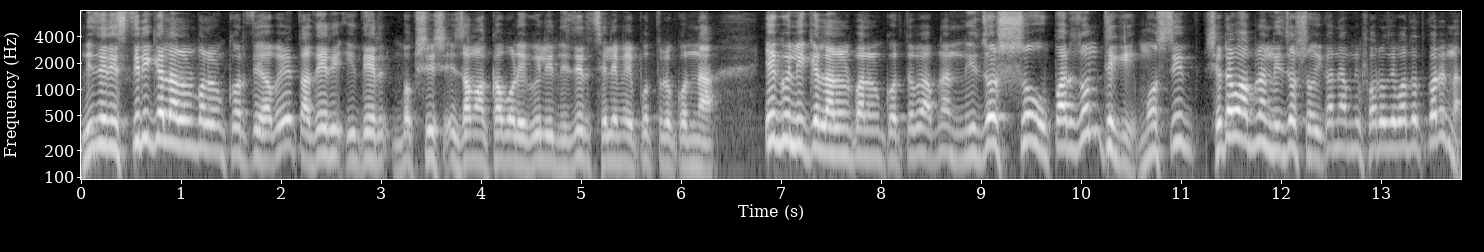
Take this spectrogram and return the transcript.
নিজের স্ত্রীকে লালন পালন করতে হবে, তাদের ঈদের বকশিস জামা কাপড় এগুলি, নিজের ছেলে মেয়ে, পুত্র, কন্যা, এগুলিকে লালন পালন করতে হবে আপনার নিজস্ব উপার্জন থেকে। মসজিদ, সেটাও আপনার নিজস্ব এখানে আপনি ফরজ ইবাদত করেন না।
